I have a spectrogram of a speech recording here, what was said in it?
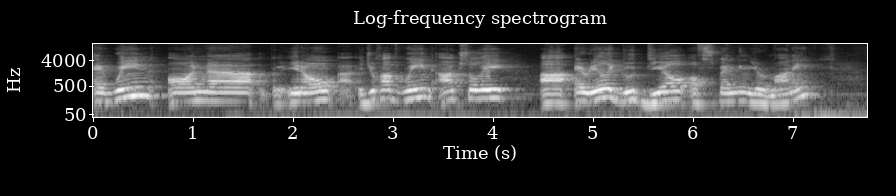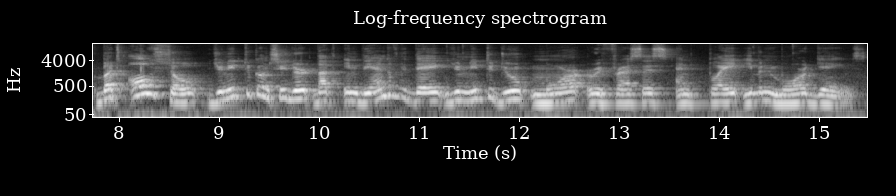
a, win on uh, you know uh, you have win actually uh, a really good deal of spending your money. But also you need to consider that in the end of the day you need to do more refreshes and play even more games.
